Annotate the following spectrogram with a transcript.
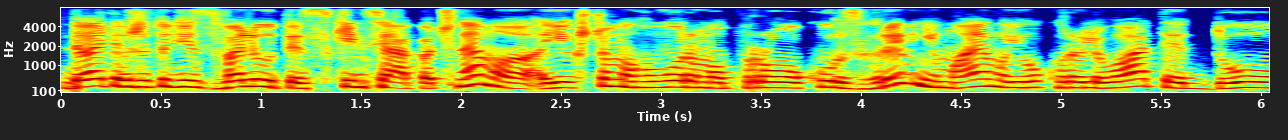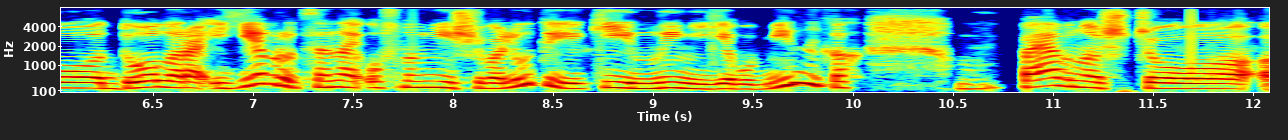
Давайте вже тоді з валюти з кінця почнемо. Якщо ми говоримо про курс гривні, маємо його корелювати до долара і євро. Це найосновніші валюти, які нині є в обмінниках. Певно, що е,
